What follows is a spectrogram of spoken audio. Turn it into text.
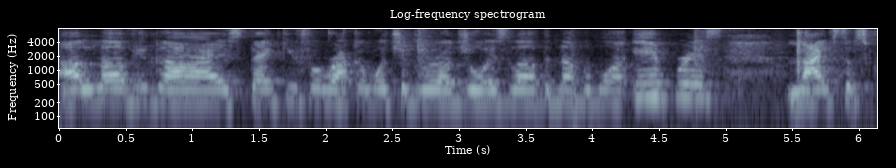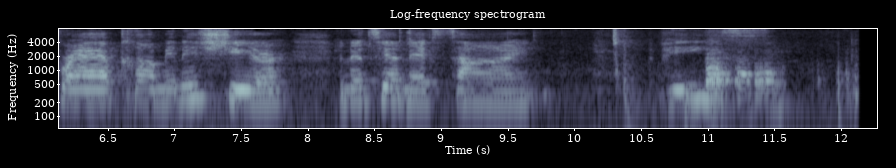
I love you guys. Thank you for rocking with your girl Joy's Love, the number one Empress. Like, subscribe, comment, and share. And until next time, peace.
